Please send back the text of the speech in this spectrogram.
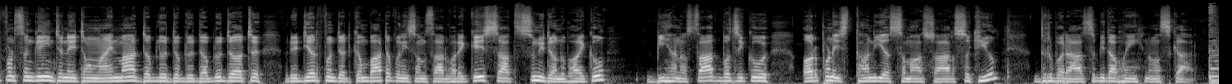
अर्पणसँगै इन्टरनेट अनलाइनमा W W W dot radio dot कमबाट पनि संसारभरिकै साथ सुनिरहनु भएको बिहान सात बजेको अर्पण स्थानीय समाचार सकियो। ध्रुवराज विदा भई। नमस्कार।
